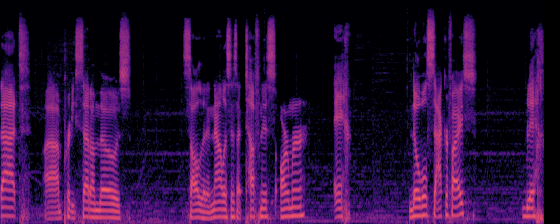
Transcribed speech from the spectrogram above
that. Uh, I'm pretty set on those. Solid analysis at toughness armor. Eh. Noble sacrifice. Blech.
